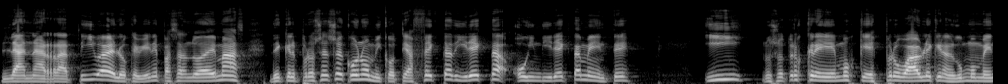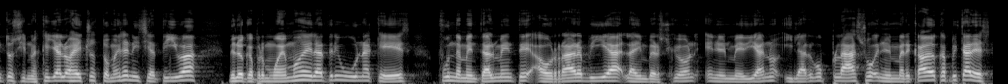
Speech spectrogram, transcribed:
la narrativa de lo que viene pasando. Además de que el proceso económico te afecta directa o indirectamente y nosotros creemos que es probable que en algún momento, si no es que ya lo has hecho, tomes la iniciativa de lo que promovemos de la tribuna, que es fundamentalmente ahorrar vía la inversión en el mediano y largo plazo en el mercado de capitales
